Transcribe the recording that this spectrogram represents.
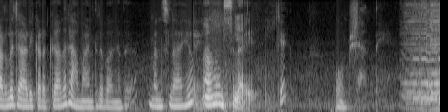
കടൽ ചാടിക്കിടക്കുക എന്ന് രാമായണത്തിൽ പറഞ്ഞത്. മനസ്സിലായോ? മനസ്സിലായി. ഓക്കെ. ഓം ശാന്തി.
